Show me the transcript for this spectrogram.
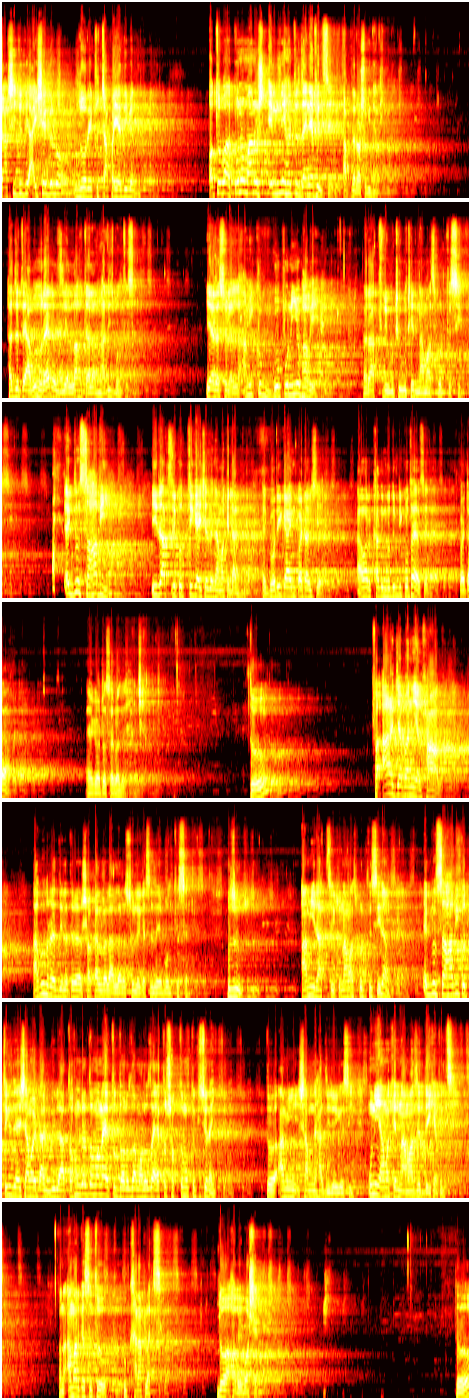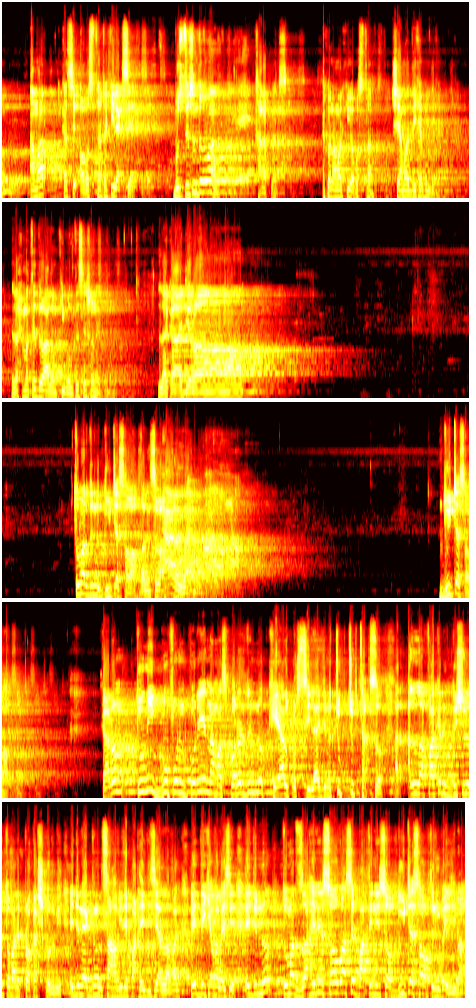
কাশি যদি আইসে গেল, জোর একটু চাপাইয়া দিবেন। অথবা কোনো মানুষ এমনি হয়তো জানিয়ে ফেলছে, আপনার অসুবিধা নেই হাজরতে আবু হুরাই রাজি আল্লাহ হাদিস বলতেছেন, ইয়া রাসূলুল্লাহ, আমি খুব গোপনীয় ভাবে রাত্রি উঠে উঠে নামাজ পড়তেছি। একজন সাহাবি এই রাত্রে কোথেকে এসে দেন আমাকে ডাকবে। গড়ি কায়েম কয়টা হয়েছে আমার খাদিম খুদিমটি কোথায় আছে? কয়টা? এগারোটা ছয় বাজে। তো আর জাবানিয়াল হাল। আবু হরাদিল্লা সকালবেলা আল্লাহ রসুলের কাছে যেয়ে বলতেছেন, হুজুর, আমি রাত্রে একটু নামাজ পড়তেছিলাম। একজন সাহাবি করতে গিয়ে এসে আমাকে ডাক দিল, আর তখনকার তো মনে এত দরজা মরজা, এত শক্তমুক্ত কিছু নাই। তো আমি সামনে হাজির হয়ে গেছি। উনি আমাকে নামাজের দেখে ফেলছে। কারণ আমার কাছে তো খুব খারাপ লাগছে। দোয়া হবে, বসেন। তো আমার কাছে অবস্থাটা কি লাগছে? বুঝতেছেন তো বাবা খারাপ লাগছে। এখন আমার কি অবস্থা? সে আমার দেখে ফেলল। রহমতে দো আলম কি বলতেছে শুনে? তোমার জন্য দুইটা সওয়াব, বলেন সুবহান আল্লাহ দুইটা সওয়াব কারণ তুমি গোপন করে নামাজ পড়ার জন্য খেয়াল করছিল, এই জন্য চুপ চুপ থাকছো, আর আল্লাহ পাকের উদ্দেশ্য তোমার প্রকাশ করবে। এই জন্য একজন সাহাবিরে পাঠাই দিছে আল্লাহ পাক, এই দেখে ফেলাইছে। এই জন্য তোমার জাহিরের সব আছে, বাতিনির সব দুইটা সব তুমি পাই যাবা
